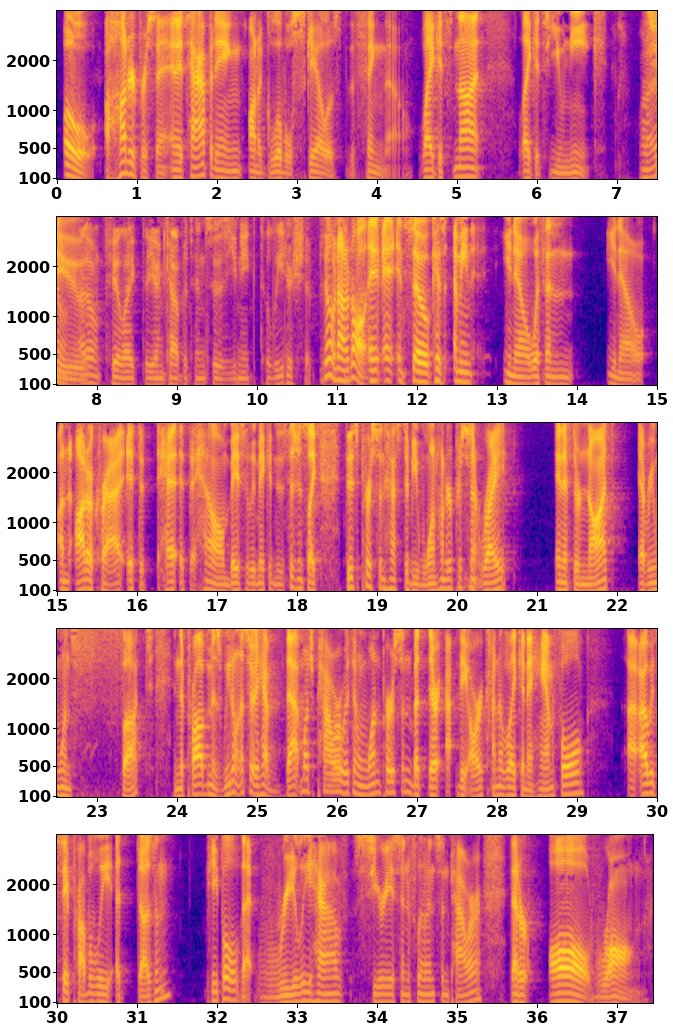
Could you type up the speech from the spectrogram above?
Oh, a hundred percent. And it's happening on a global scale is the thing though. Like it's not like it's unique Well, I, to don't, I don't feel like the incompetence is unique to leadership. No, not at all. And, and, and so, because I mean, you know, with an you know an autocrat at the he- at the helm, basically making the decisions, like this person has to be one hundred percent right, and if they're not, everyone's fucked. And the problem is, we don't necessarily have that much power within one person, but they're they are kind of like in a handful. I would say probably a dozen people that really have serious influence and power that are all wrong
